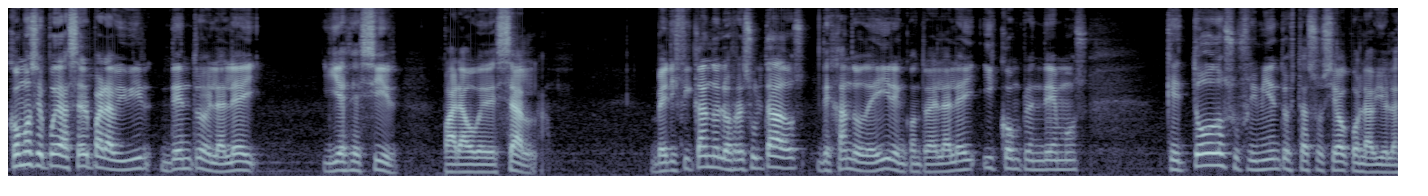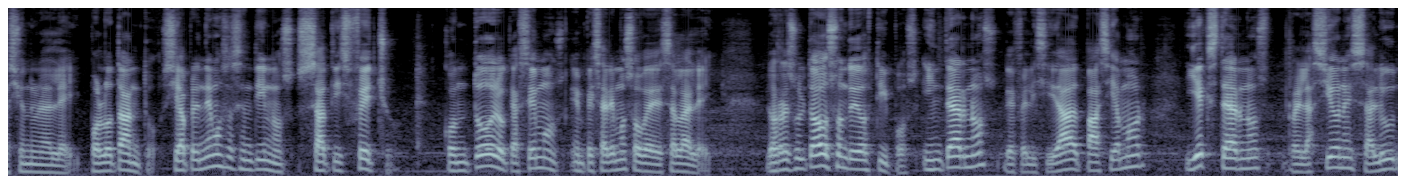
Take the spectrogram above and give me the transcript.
¿Cómo se puede hacer para vivir dentro de la ley y es decir, para obedecerla? Verificando los resultados, dejando de ir en contra de la ley y comprendemos que todo sufrimiento está asociado con la violación de una ley. Por lo tanto, si aprendemos a sentirnos satisfechos con todo lo que hacemos, empezaremos a obedecer la ley. Los resultados son de dos tipos, internos, de felicidad, paz y amor, y externos, relaciones, salud,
